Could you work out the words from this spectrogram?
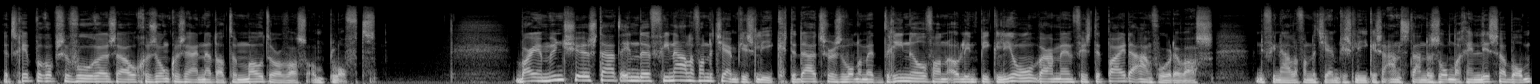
Het schip waarop ze voeren zou gezonken zijn nadat de motor was ontploft. Bayern München staat in de finale van de Champions League. De Duitsers wonnen met 3-0 van Olympique Lyon, waar Memphis Depay de aanvoerder was. De finale van de Champions League is aanstaande zondag in Lissabon.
